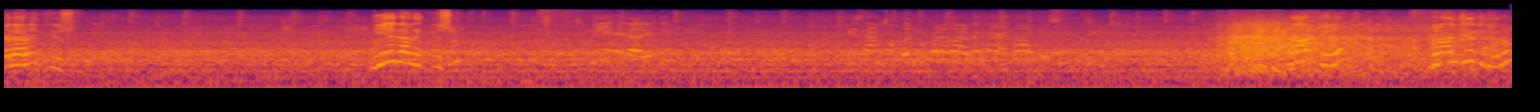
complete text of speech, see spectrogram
Helal etmiyorsun. Niye helal etmiyorsun? Niye helal edeyim? Bizden topladığın paralarla ne, ne yapıyorsun? Ne yapıyorum? Branca gidiyorum.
